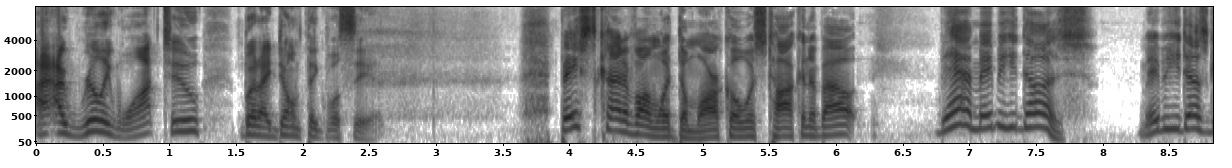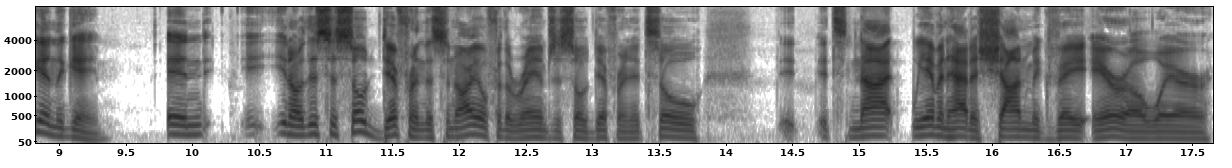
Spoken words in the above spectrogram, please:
I, I really want to, but I don't think we'll see it. Based kind of on what DeMarco was talking about, yeah, maybe he does. Maybe he does get in the game. And you know, this is so different. The scenario for the Rams is so different. It's so it, it's not we haven't had a Sean McVay era where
